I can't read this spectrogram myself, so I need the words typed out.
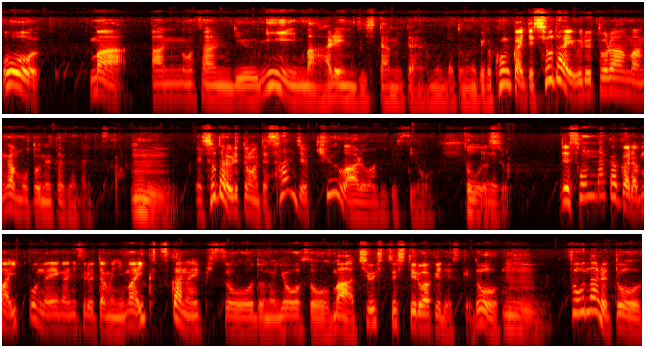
を、まあ、安野さん流に、まあ、アレンジしたみたいなもんだと思うんだけど、今回って初代ウルトラマンが元ネタじゃないですか。うん。初代ウルトラマンって39話あるわけですよ。そうですよ。で、その中から、まあ、一本の映画にするために、まあ、いくつかのエピソードの要素を、まあ、抽出してるわけですけど、うん、そうなると、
